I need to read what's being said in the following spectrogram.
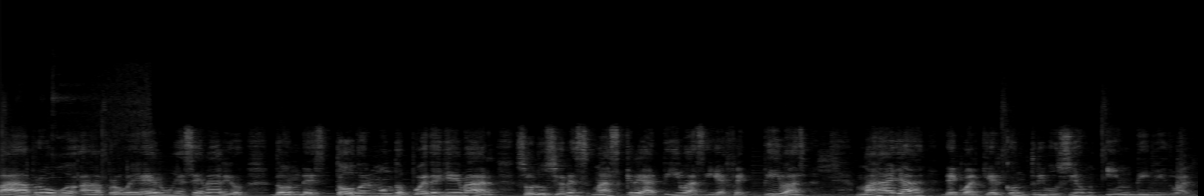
va a, proveer un escenario donde todo el mundo puede llevar soluciones más creativas y efectivas más allá de cualquier contribución individual.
